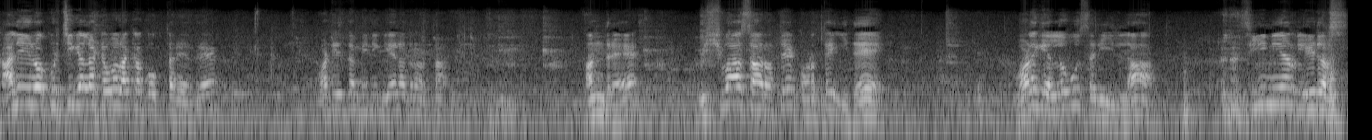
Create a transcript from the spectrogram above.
ಖಾಲಿ ಇರೋ ಕುರ್ಚಿಗೆಲ್ಲ ಟವಲ್ ಹಾಕಕ್ಕೆ ಹೋಗ್ತಾರೆ ಅಂದ್ರೆ ವಾಟ್ ಈಸ್ ದ ಮೀನಿಂಗ್ ಏನಾದ್ರೂ ಅರ್ಥ? ಅಂದ್ರೆ ವಿಶ್ವಾಸಾರ್ಹತೆ ಕೊರತೆ ಇದೆ. ಒಳಗೆ ಎಲ್ಲವೂ ಸರಿ ಇಲ್ಲ. Senior leaders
